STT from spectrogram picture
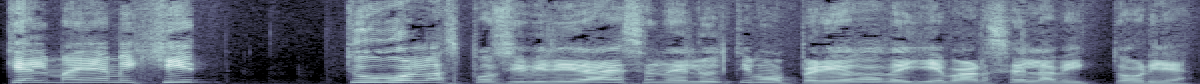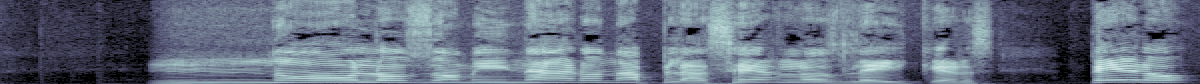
Que el Miami Heat tuvo las posibilidades en el último periodo de llevarse la victoria. No los dominaron a placer los Lakers, pero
